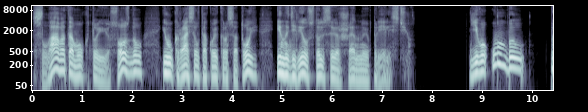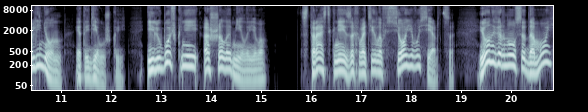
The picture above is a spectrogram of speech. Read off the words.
Слава тому, кто ее создал и украсил такой красотой и наделил столь совершенную прелестью. Его ум был пленен этой девушкой, и любовь к ней ошеломила его. Страсть к ней захватила все его сердце, и он вернулся домой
